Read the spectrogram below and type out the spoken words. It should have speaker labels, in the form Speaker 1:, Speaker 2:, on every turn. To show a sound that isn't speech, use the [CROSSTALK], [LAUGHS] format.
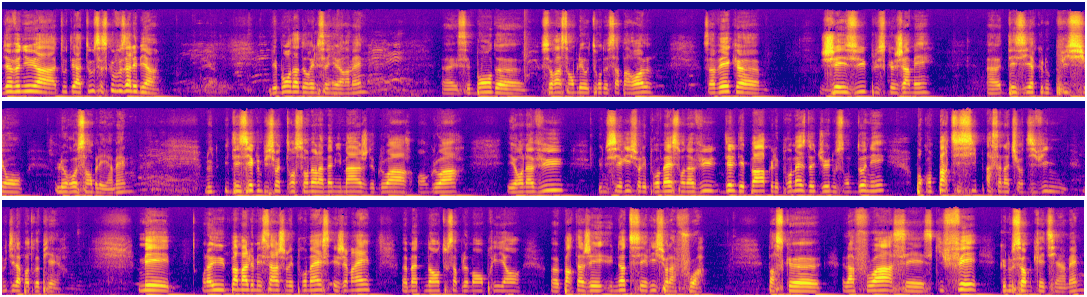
Speaker 1: Bienvenue à toutes et à tous. Est-ce que vous allez bien? Il est bon d'adorer le Seigneur. Amen. Euh, C'est bon de se rassembler autour de sa parole. Vous savez que Jésus, plus que jamais, euh, désire que nous puissions le ressembler. Amen. Il désire que nous puissions être transformés en la même image de gloire en gloire. Et on a vu une série sur les promesses. On a vu dès le départ que les promesses de Dieu nous sont données pour qu'on participe à sa nature divine, nous dit l'apôtre Pierre. Mais on a eu pas mal de messages sur les promesses et j'aimerais euh, maintenant, tout simplement en priant, euh, partager une autre série sur la foi. Parce que la foi, c'est ce qui fait que nous sommes chrétiens. Amen.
